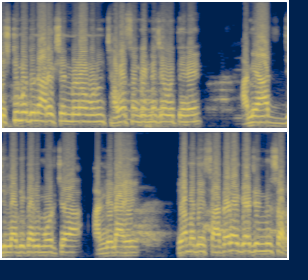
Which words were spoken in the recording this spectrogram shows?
एस टी मधून आरक्षण मिळावं म्हणून छावा संघटनेच्या वतीने आम्ही आज जिल्हाधिकारी मोर्चा आणलेला आहे. यामध्ये सातारा गॅजेटनुसार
